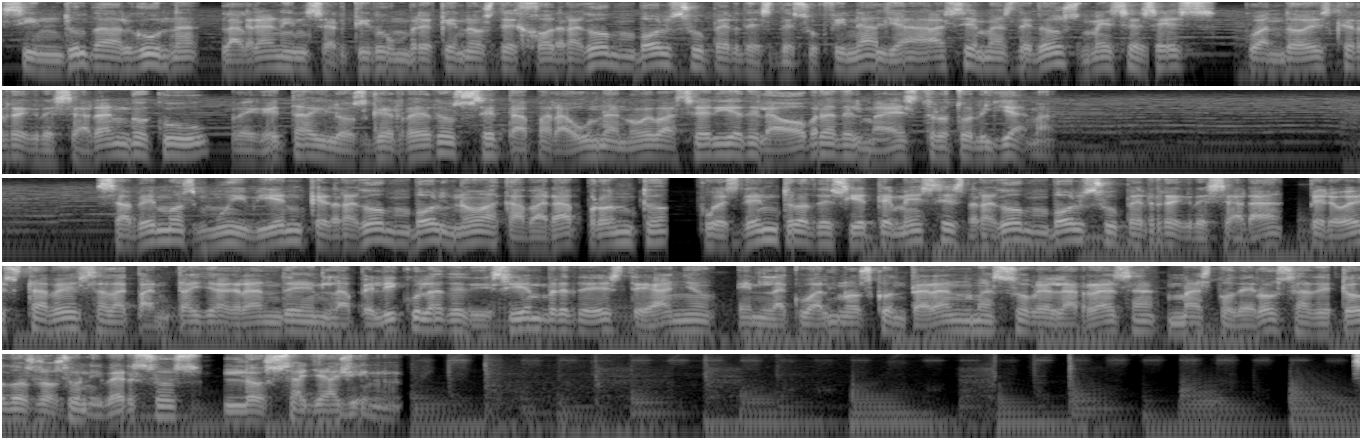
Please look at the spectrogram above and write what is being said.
Sin duda alguna, la gran incertidumbre que nos dejó Dragon Ball Super desde su final ya hace más de dos meses es, cuando es que regresarán Goku, Vegeta y los guerreros Z para una nueva serie de la obra del maestro Toriyama. Sabemos muy bien que Dragon Ball no acabará pronto, pues dentro de 7 meses Dragon Ball Super regresará, pero esta vez a la pantalla grande en la película de diciembre de este año, en la cual nos contarán más sobre la raza más poderosa de todos los universos, los Saiyajin.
